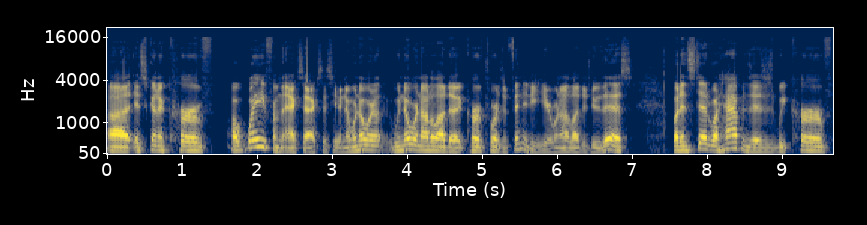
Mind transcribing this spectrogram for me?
uh, it's going to curve away from the x-axis here. Now we know we're, we know we're not allowed to curve towards infinity here. We're not allowed to do this, but instead what happens is, is we curve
